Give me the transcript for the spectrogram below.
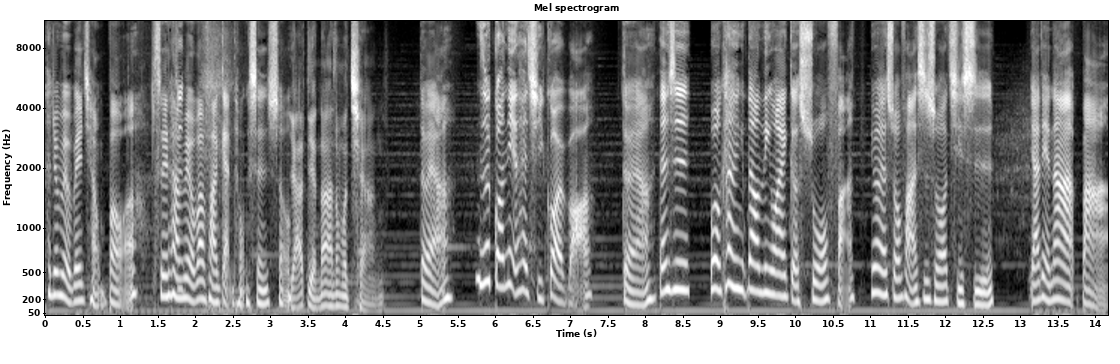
她就没有被强暴啊，所以他没有办法感同身受。雅典娜那么强，对啊，你这观念也太奇怪吧？对啊，但是我有看到另外一个说法，另外一个说法是说，其实雅典娜把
